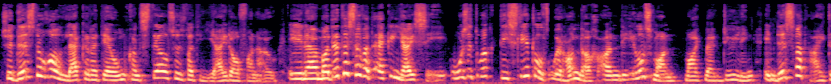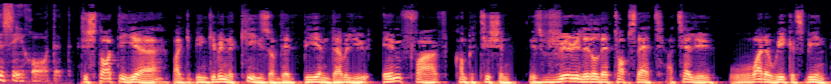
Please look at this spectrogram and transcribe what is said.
So dis nogal lekker dat jy hom kan stel soos wat jy daarvan hou. En uh, maar dit is nou wat ek en jy sê. Ons het ook die sleutels oorhandig aan die Engelsman Mike McDouling en dis wat hy te sê gehad het. To start the year by being given the keys of that BMW M5 competition. There's very little that tops that. I tell you, what a week it's been.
